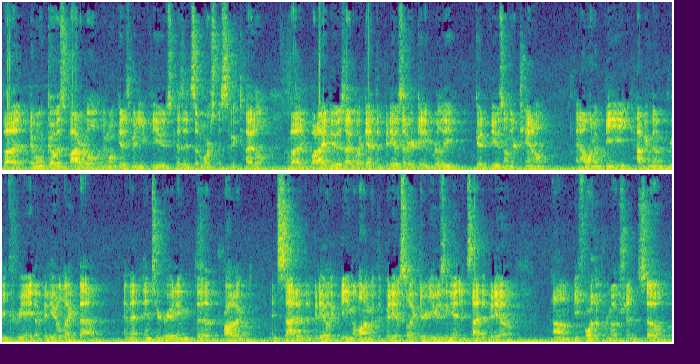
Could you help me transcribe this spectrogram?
but it won't go as viral and won't get as many views because it's a more specific title. But what I do is I look at the videos that are getting really good views on their channel, and I want to be having them recreate a video like that, and then integrating the product inside of the video, like being along with the video. So like they're using it inside the video um, before the promotion. So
